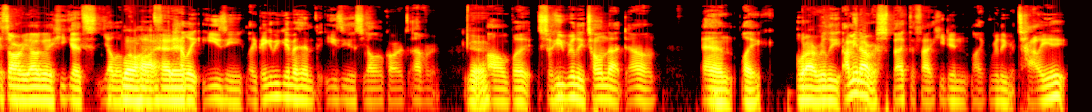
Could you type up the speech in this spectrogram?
it's Arreaga. He gets yellow Little cards hot-headed. hella easy. Like they could be giving him the easiest yellow cards ever. Yeah. Um, but so he really toned that down, and like what I really, I mean, I respect the fact he didn't like really retaliate,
